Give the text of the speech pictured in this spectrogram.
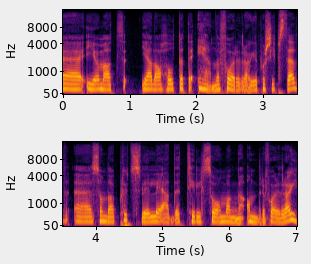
eh, i og med at jeg da holdt dette ene foredraget på Skipsted, eh, som da plutselig ledet til så mange andre foredrag.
